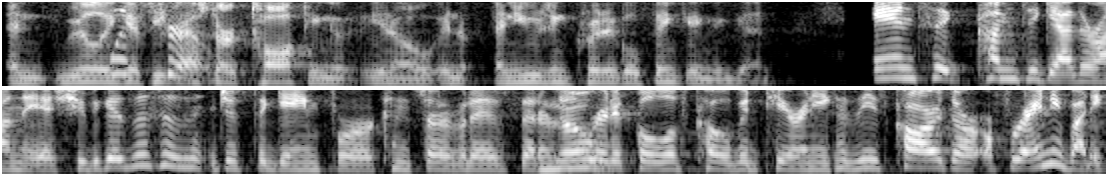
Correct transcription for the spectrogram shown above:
and really Well, get people to start talking, you know, and, and using critical thinking again. And to come together on the issue because this isn't just a game for conservatives that are No. critical of COVID tyranny because these cards are for anybody.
